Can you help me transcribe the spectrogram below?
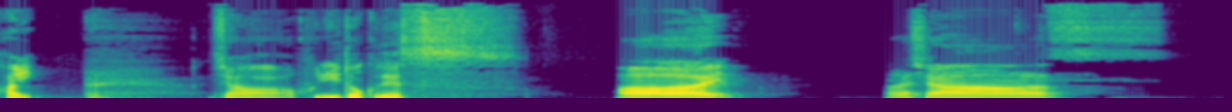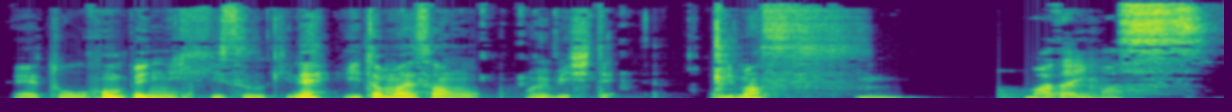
はい。じゃあ、フリートークです。はーい。お願いします。えっ、と、本編に引き続きね、板前さんをお呼びしております。まだいます。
